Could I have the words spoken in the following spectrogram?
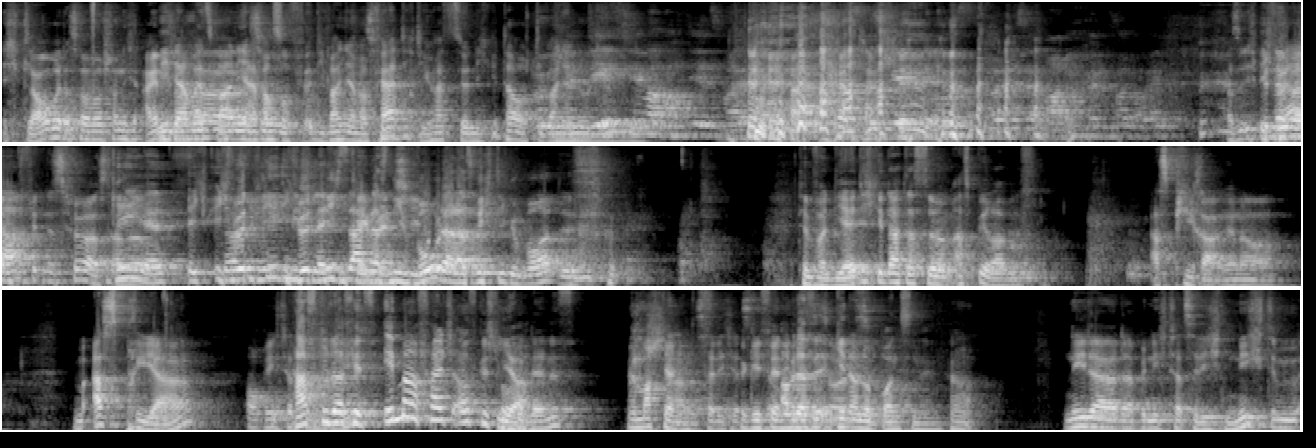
Ich glaube, das war wahrscheinlich einfacher. Nee, damals waren die einfach so, die waren ja einfach fertig, die hast du ja nicht getauscht, die waren ja nur. macht ihr jetzt weiter. Also ich bin Ich da Fitness First. Geh Also, jetzt. Ich, ich würde gegen würd nicht sagen, dass Niveau da das richtige Wort ist. Tim, von dir hätte ich gedacht, dass du im Aspira bist. Aspira, genau. Im Aspria. Hast du das jetzt immer falsch ausgesprochen, Ja. Dennis? Das macht ja nichts. das hätte ich jetzt Du gehst nicht ja Aber da gehen auch nur Bonzen hin. Ja. Nee, da, da bin ich tatsächlich nicht im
